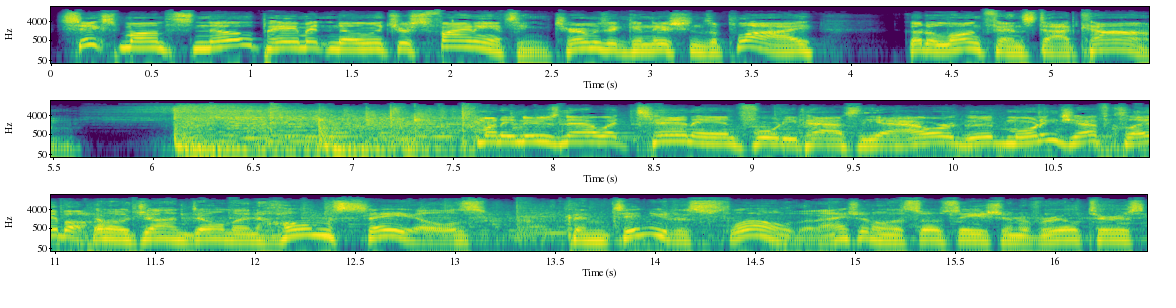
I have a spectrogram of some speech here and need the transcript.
Six months, no payment, no interest financing. Terms and conditions apply. Go to longfence.com. Money news now at 10 and 40 past the hour. Good morning, Jeff Clabaugh. Hello, John Dillman. Home sales continue to slow. The National Association of Realtors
